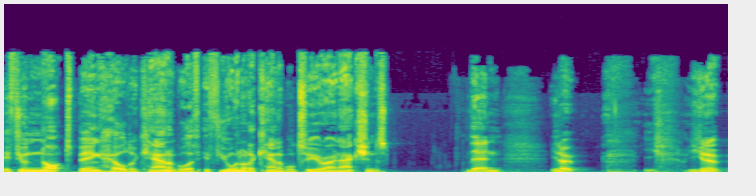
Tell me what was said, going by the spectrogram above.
If you're not being held accountable, if, if you're not accountable to your own actions, then you know you're going to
